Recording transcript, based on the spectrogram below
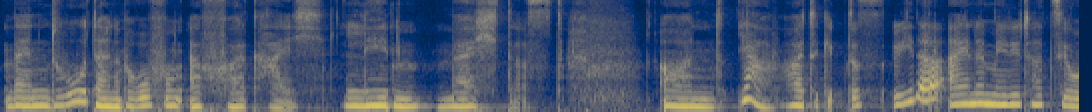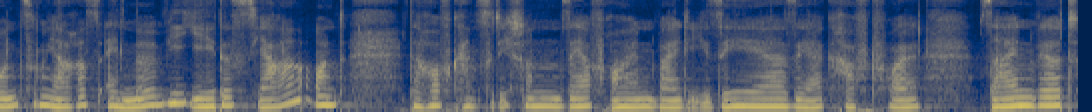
wenn du deine Berufung erfolgreich leben möchtest. Und ja, heute gibt es wieder eine Meditation zum Jahresende, wie jedes Jahr. Und darauf kannst du dich schon sehr freuen, weil die sehr, sehr kraftvoll sein wird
